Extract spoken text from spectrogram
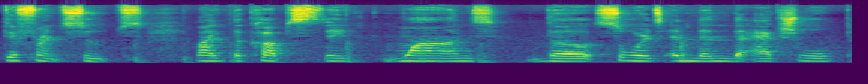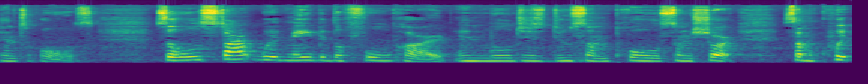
different suits like the cups the wands the swords and then the actual pentacles. So we'll start with maybe the Fool card and we'll just do some pulls, some short, some quick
